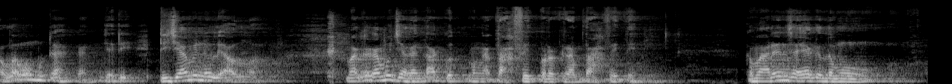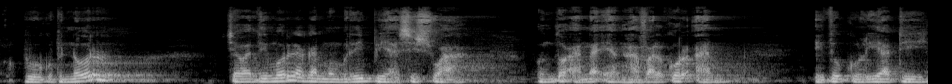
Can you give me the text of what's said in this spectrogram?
Allah memudahkan. Jadi dijamin oleh Allah. Maka kamu jangan takut mengatahfid program tahfid ini. Kemarin saya ketemu Bu Gubernur Jawa Timur akan memberi beasiswa untuk anak yang hafal Quran. Itu kuliah di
